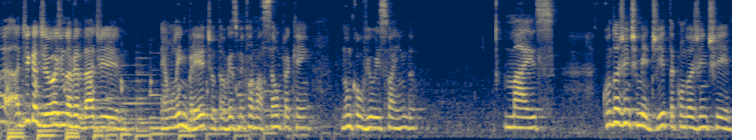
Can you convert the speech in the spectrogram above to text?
A dica de hoje, na verdade, é um lembrete ou talvez uma informação para quem nunca ouviu isso ainda. Mas quando a gente medita, quando a gente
